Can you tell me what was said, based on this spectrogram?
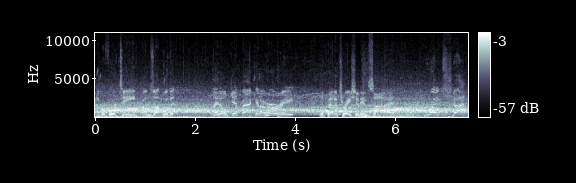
Number 14 comes up with it. They don't get back in a hurry. The penetration inside. Great shot.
